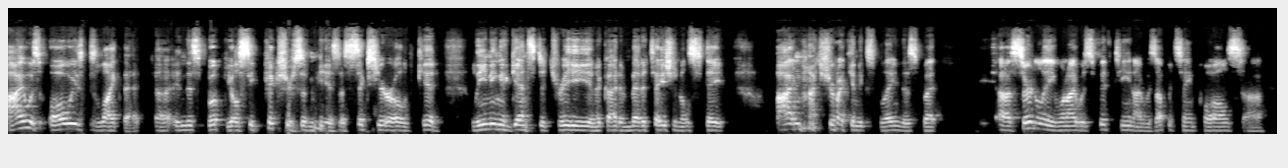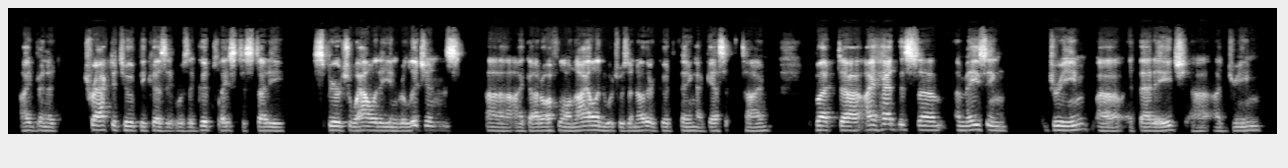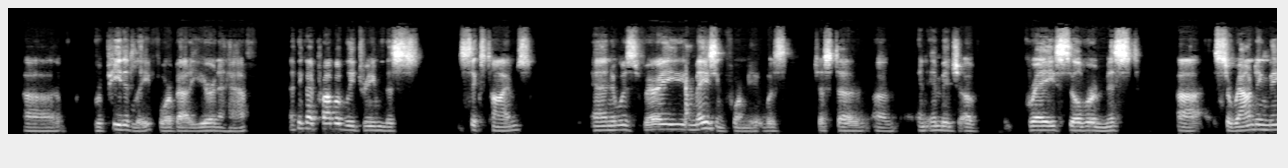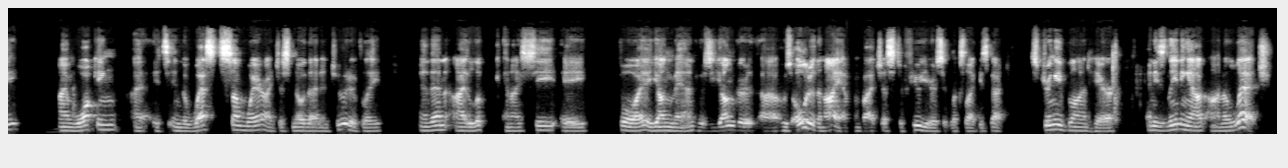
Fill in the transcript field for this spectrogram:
I was always like that. Uh, in this book, you'll see pictures of me as a six year old kid leaning against a tree in a kind of meditational state. I'm not sure I can explain this, but uh, certainly when I was 15, I was up at St. Paul's. Uh, I'd been attracted to it because it was a good place to study spirituality and religions. Uh, I got off Long Island, which was another good thing, I guess, at the time. But uh, I had this um, amazing dream uh, at that age, uh, a dream uh, repeatedly for about a year and a half. I think I probably dreamed this six times. And it was very amazing for me. It was just a, a, an image of gray, silver mist uh, surrounding me. I'm walking, uh, it's in the west somewhere, I just know that intuitively. And then I look and I see a boy, a young man who's younger, uh, who's older than I am by just a few years, it looks like. He's got stringy blonde hair and he's leaning out on a ledge.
